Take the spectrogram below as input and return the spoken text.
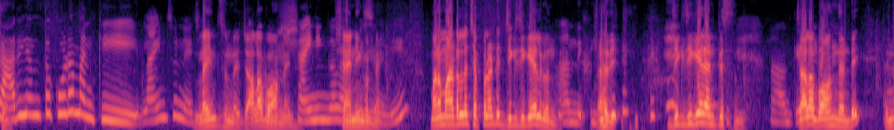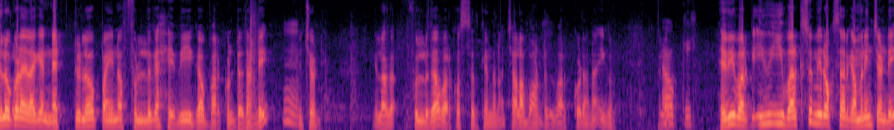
శారీ అంతా కూడా మనకి లైన్స్ ఉన్నాయి లైన్స్ ఉన్నాయి చాలా బాగున్నాయి. షైనింగ్ షైనింగ్ ఉన్నాయి. మన మాటల్లో చెప్పాలంటే జిగ్ జిగేలుగా ఉంది. అంది. జిగ్ జిగేల్ అనిపిస్తుంది. చాలా బాగుందండి. ఇందులో కూడా ఇలాగే నెట్లో పైన ఫుల్గా హెవీగా వర్క్ ఉంటుందండి ఇచ్చోండి ఇలాగా ఫుల్గా వర్క్ వస్తుంది కిందన. చాలా బాగుంటుంది వర్క్ కూడా ఇగో. ఓకే హెవీ వర్క్ ఇవి ఈ వర్క్స్ మీరు ఒకసారి గమనించండి.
